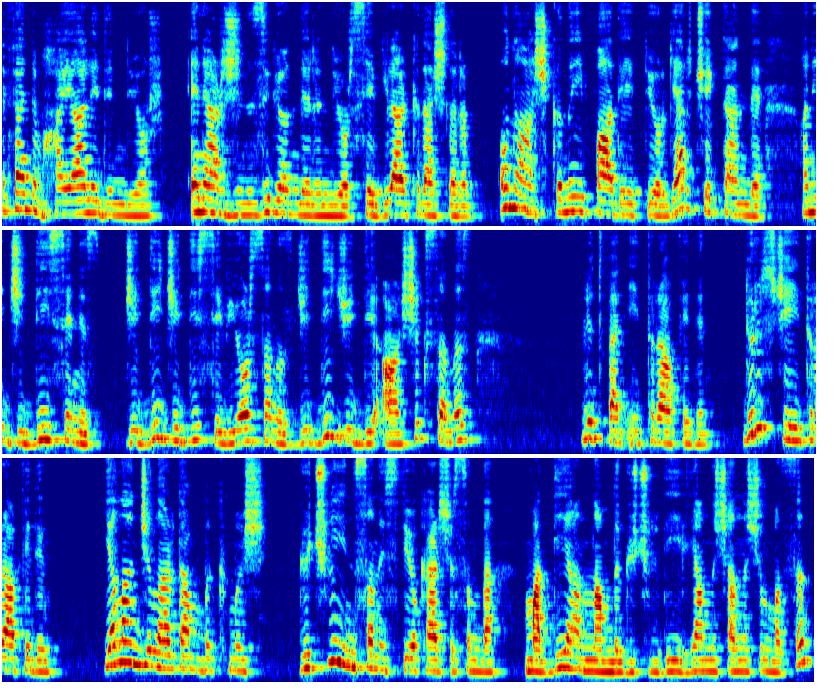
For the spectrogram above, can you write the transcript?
Efendim hayal edin diyor. Enerjinizi gönderin diyor sevgili arkadaşlarım. Ona aşkını ifade et diyor. Gerçekten de hani ciddiyseniz, ciddi ciddi seviyorsanız, ciddi ciddi aşıksanız lütfen itiraf edin. Dürüstçe itiraf edin. Yalancılardan bıkmış, güçlü insan istiyor karşısında. Maddi anlamda güçlü değil, yanlış anlaşılmasın.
